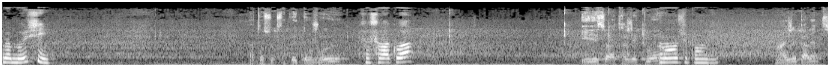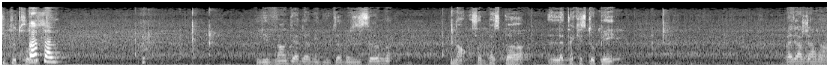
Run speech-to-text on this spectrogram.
Bah, moi aussi. Attention, ça peut être dangereux. Ça sera quoi? Il est sur la trajectoire. Non, j'ai pas envie. Ouais, J'ai parlé un petit peu trop Oh, vite. ça... Les 20 dernières minutes, hein, nous y sommes. Non, ça ne passe pas. L'attaque est stoppée. Vader Germain.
